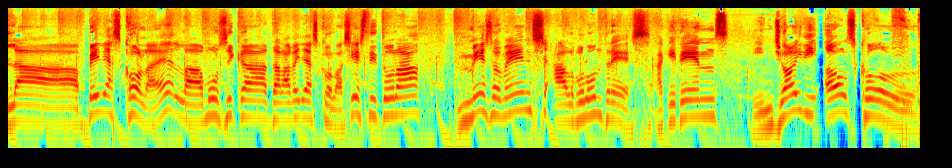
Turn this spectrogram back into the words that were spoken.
la vella escola, eh? La música de la vella escola. Així es titula més o menys el volum 3. Aquí tens Enjoy the Old School.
